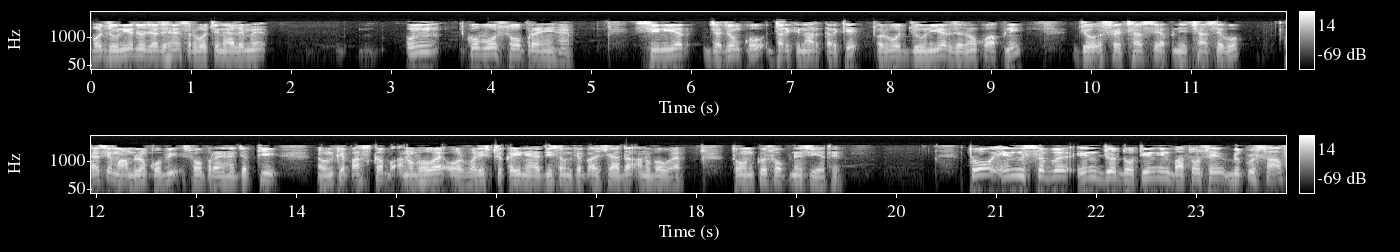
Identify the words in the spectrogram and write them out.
बहुत जूनियर जो जज हैं सर्वोच्च न्यायालय में उनको वो सौंप रहे हैं। सीनियर जजों को दरकिनार करके और वो जूनियर जजों को अपनी जो स्वेच्छा से, अपनी इच्छा से वो ऐसे मामलों को भी सौंप रहे हैं, जबकि उनके पास कब अनुभव है और वरिष्ठ कई न्यायाधीश उनके पास ज़्यादा अनुभव है तो उनको सौंपने चाहिए थे। तो इन सब, इन जो दो तीन, इन बातों से बिल्कुल साफ़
